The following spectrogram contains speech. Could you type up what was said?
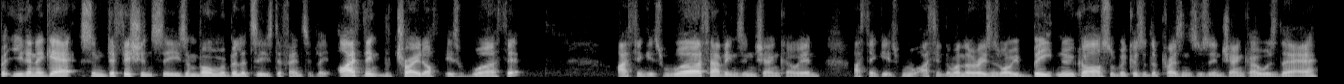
but you're going to get some deficiencies and vulnerabilities defensively. I think the trade off is worth it. I think it's worth having Zinchenko in. I think it's I think one of the reasons why we beat Newcastle because of the presence of Zinchenko was there.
